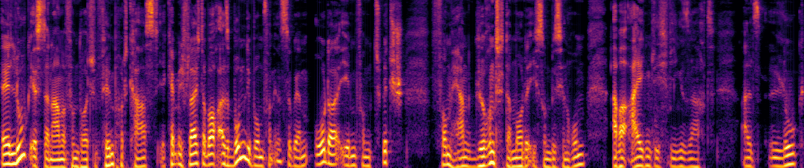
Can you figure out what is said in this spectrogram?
Äh, Luke ist der Name vom deutschen Filmpodcast. Ihr kennt mich vielleicht aber auch als Bumdibum von Instagram oder eben vom Twitch vom Herrn Gürnt. Da modde ich so ein bisschen rum. Aber eigentlich, wie gesagt, als Luke.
